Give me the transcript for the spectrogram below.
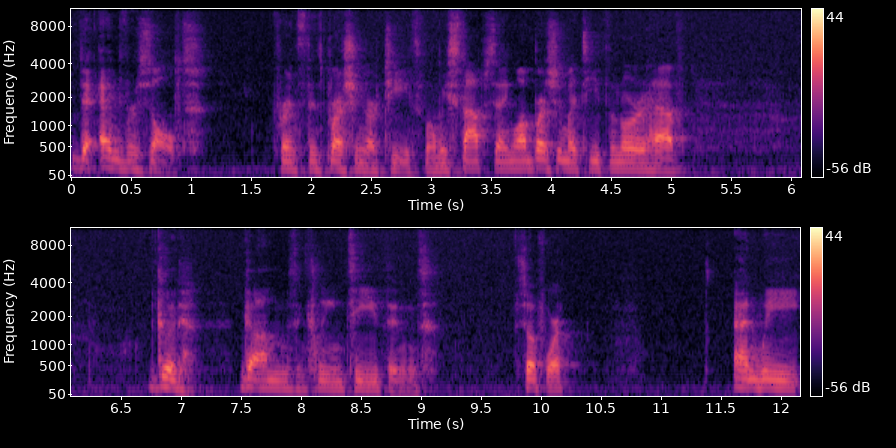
the end result, for instance, brushing our teeth, when we stop saying, well, I'm brushing my teeth in order to have good gums and clean teeth and so forth, and we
